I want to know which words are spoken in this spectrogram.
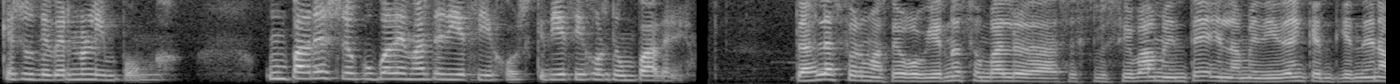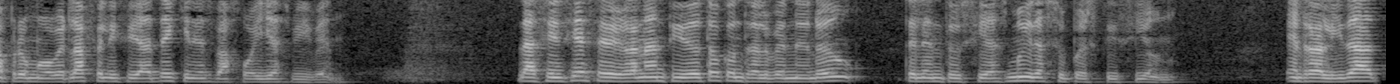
que su deber no le imponga. Un padre se ocupa de más de diez hijos que diez hijos de un padre. Todas las formas de gobierno son valoradas exclusivamente en la medida en que entienden a promover la felicidad de quienes bajo ellas viven. La ciencia es el gran antídoto contra el veneno del entusiasmo y la superstición. En realidad,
